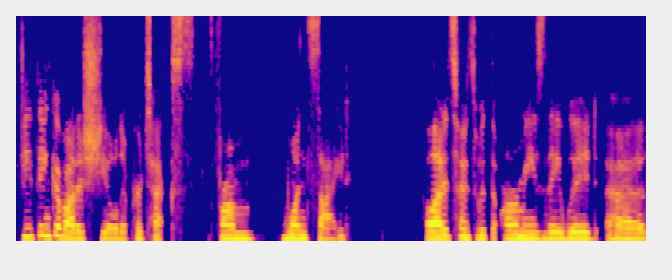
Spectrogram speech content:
if you think about a shield, it protects from one side. A lot of times with the armies, they would uh,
